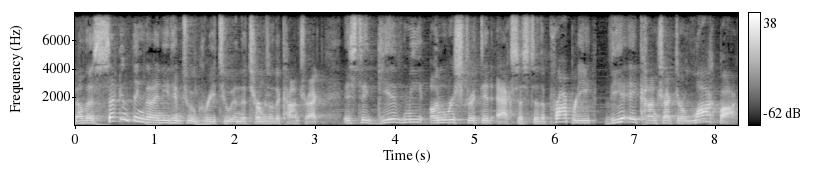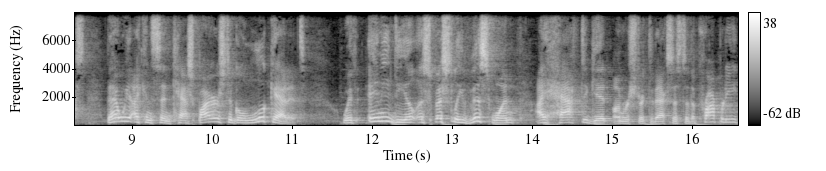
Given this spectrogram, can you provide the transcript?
Now, the second thing that I need him to agree to in the terms of the contract is to give me unrestricted access to the property via a contractor lockbox. That way, I can send cash buyers to go look at it. With any deal, especially this one, I have to get unrestricted access to the property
